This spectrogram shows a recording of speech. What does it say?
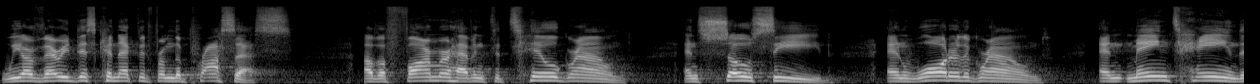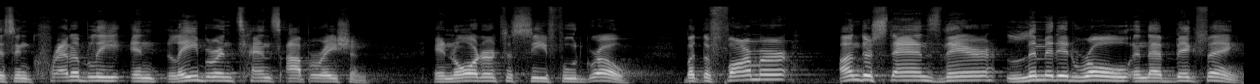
We are very disconnected from the process of a farmer having to till ground and sow seed and water the ground and maintain this incredibly in labor intense operation in order to see food grow. But the farmer understands their limited role in that big thing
